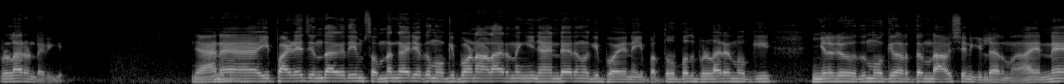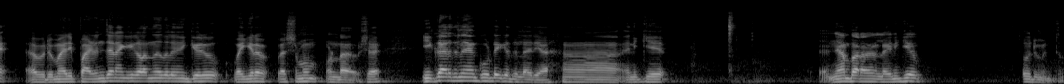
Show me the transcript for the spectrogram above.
പിള്ളേരുണ്ടായിരിക്കും ഞാൻ ഈ പഴയ ചിന്താഗതിയും സ്വന്തം കാര്യമൊക്കെ നോക്കി പോണ ആളായിരുന്നെങ്കിൽ ഞാൻ എന്റെ കാര്യം നോക്കി പോയേനെ. ഈ പത്ത് മുപ്പത് പിള്ളേരെ നോക്കി ഇങ്ങനൊരു ഇത് നോക്കി നടത്തേണ്ട ആവശ്യം എനിക്കില്ലായിരുന്നു. ആ എന്നെ ഒരുമാതിരി പഴഞ്ചനാക്കി കളഞ്ഞതിൽ എനിക്കൊരു ഭയങ്കര വിഷമം ഉണ്ടായി. പക്ഷേ ഈ കാര്യത്തിൽ ഞാൻ കൂട്ടിക്കത്തില്ല ആര്യ. എനിക്ക് ഞാൻ പറഞ്ഞില്ല എനിക്ക് ഒരു മിനിറ്റ്.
